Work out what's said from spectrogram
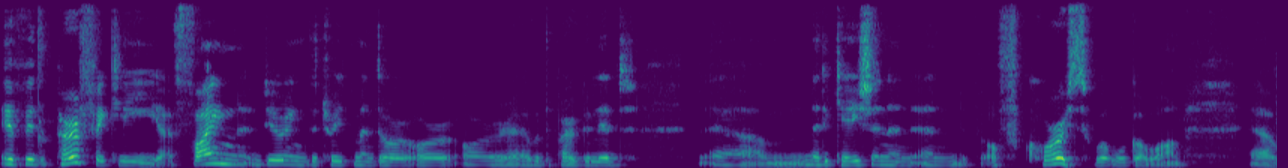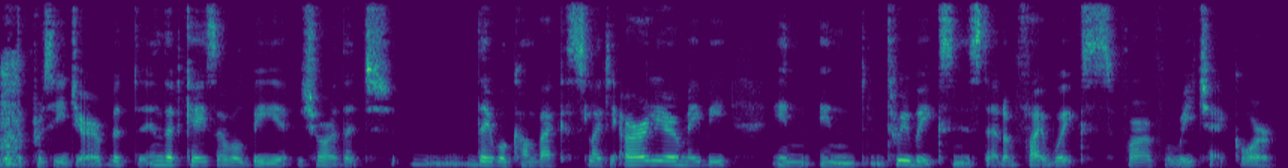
If it's perfectly fine during the treatment or or, or uh, with the pergolid um, medication and and of course we will go on uh, with the procedure. But in that case i will be sure that mm, they will come back slightly earlier maybe in in three weeks instead of five weeks for for recheck or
